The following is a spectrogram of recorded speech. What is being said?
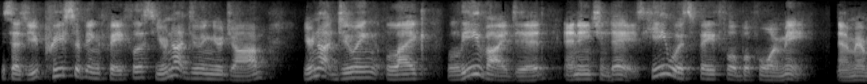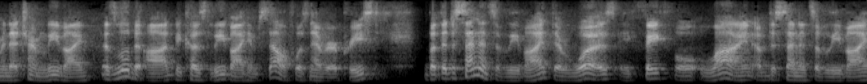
It says, You priests are being faithless. You're not doing your job. You're not doing like Levi did in ancient days. He was faithful before me. Now remember that term Levi is a little bit odd because Levi himself was never a priest. But the descendants of Levi, there was a faithful line of descendants of Levi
